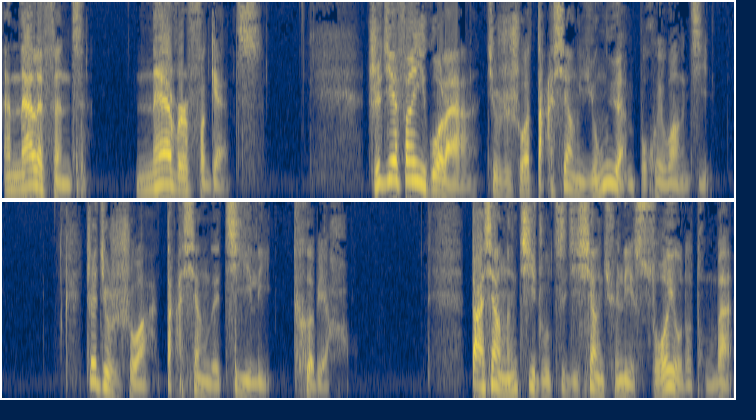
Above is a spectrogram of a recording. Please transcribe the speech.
：“An elephant never forgets。”直接翻译过来啊，就是说大象永远不会忘记。这就是说啊，大象的记忆力特别好。大象能记住自己象群里所有的同伴，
